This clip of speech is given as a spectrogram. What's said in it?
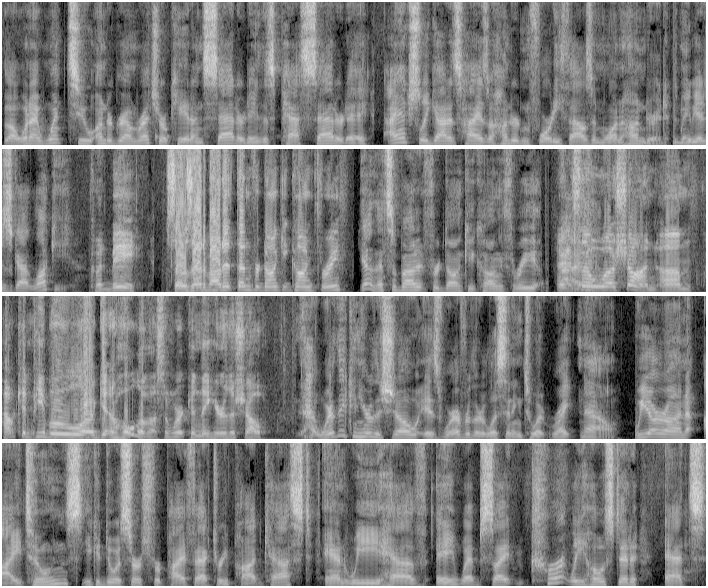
Well, when I went to Underground Retrocade on Saturday, this past Saturday, I actually got as high as 140,100. Maybe I just got lucky. Could be. So is that about it then for Donkey Kong 3? Yeah, that's about it for Donkey Kong 3. All right, so uh, Sean, um, how can people uh, get a hold of us and where can they hear the show? Where they can hear the show is wherever they're listening to it right now. We are on iTunes. You can do a search for Pie Factory Podcast, and we have a website currently hosted at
